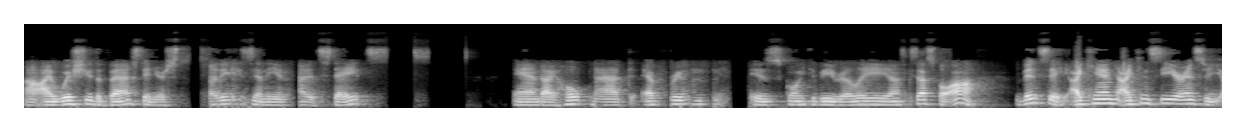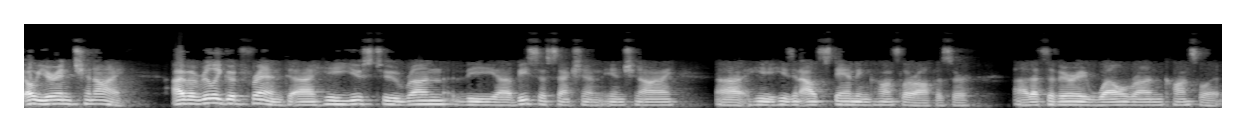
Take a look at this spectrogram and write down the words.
Uh, I wish you the best in your studies in the United States, and I hope that everyone is going to be really uh, successful. Ah, Vinci, I can I can see your answer. Oh, you're in Chennai. I have a really good friend. Uh, he used to run the uh, visa section in Chennai. Uh, he, he's an outstanding consular officer. Uh, that's a very well-run consulate.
